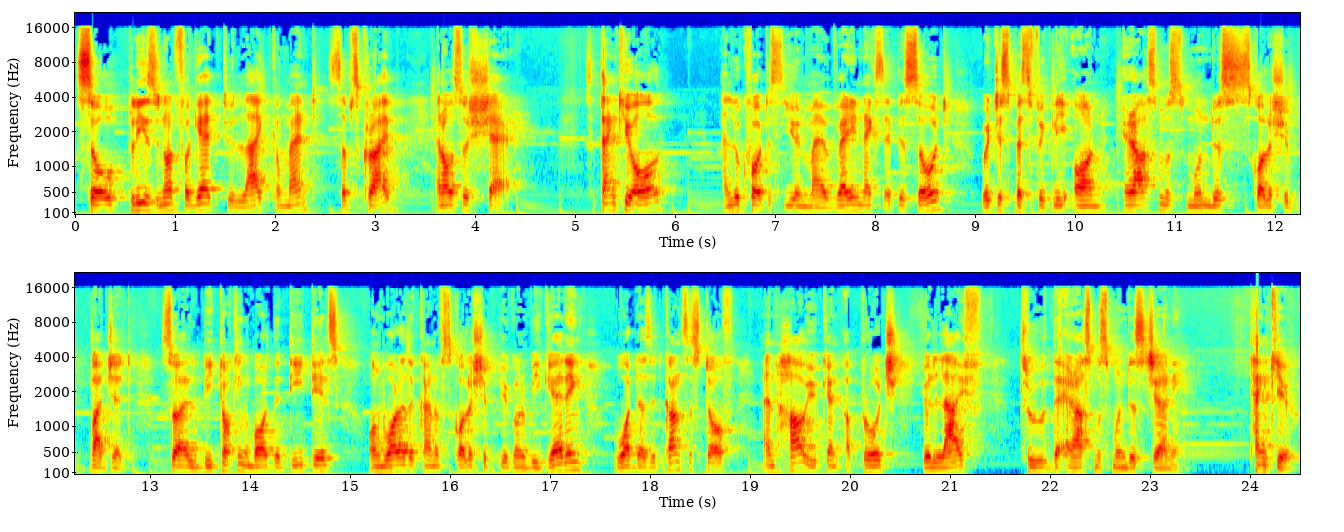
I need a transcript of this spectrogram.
So please do not forget to like comment subscribe and also share. So thank you all and look forward to see you in my very next episode which is specifically on Erasmus Mundus scholarship budget. So I'll be talking about the details on what are the kind of scholarship you're going to be getting, what does it consist of, and how you can approach your life through the Erasmus Mundus journey. Thank you.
